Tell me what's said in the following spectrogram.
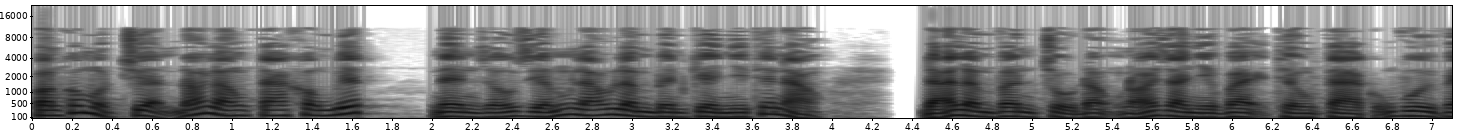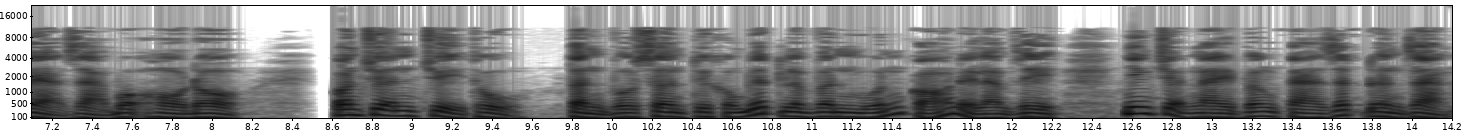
Còn có một chuyện đó là ông ta không biết, nên giấu giếm lão lâm bên kia như thế nào. Đã lâm vân chủ động nói ra như vậy thì ông ta cũng vui vẻ giả bộ hồ đồ. Còn chuyện thủy thủ tần vô sơn tuy không biết lâm vân muốn có để làm gì, nhưng chuyện này với ông ta rất đơn giản.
